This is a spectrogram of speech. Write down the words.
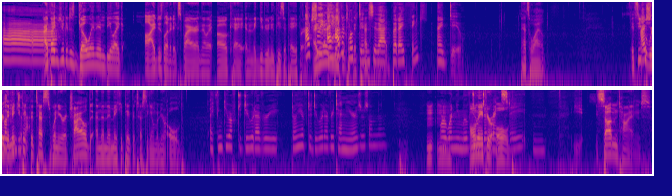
uh I thought you could just go in and be like, oh, I just let it expire, and they're like, oh, okay, and then they give you a new piece of paper. Actually, I to haven't looked into again. that, but I think I do. That's wild. It's super weird. They make you take that. the test when you're a child, and then they make you take the test again when you're old. I think you have to do it every. Don't you have to do it every ten years or something? Or Mm-mm. when you move Only to a different state? Only if you're old. state? Sometimes.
